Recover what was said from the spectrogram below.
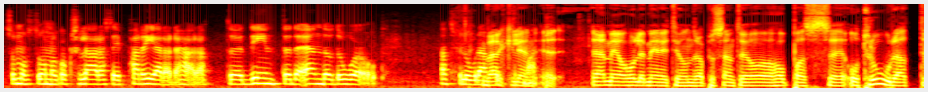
Så måste hon nog också lära sig parera det här. Att eh, det är inte the end of the world. Att förlora en Verkligen. Eh, fotbollsmatch. Ja, men jag håller med dig till 100 procent och jag hoppas eh, och tror att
